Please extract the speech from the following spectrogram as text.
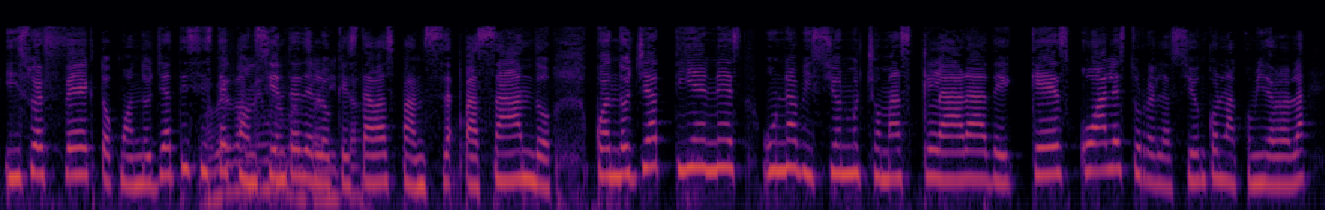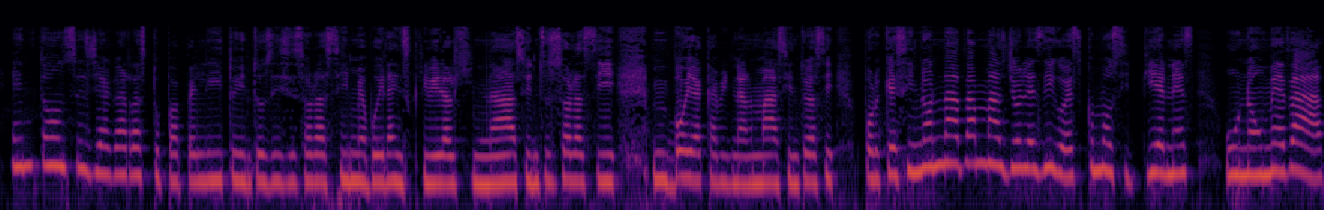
hizo efecto, cuando ya te hiciste ver, consciente de lo que estabas pasando, cuando ya tienes una visión mucho más clara de qué es, cuál es tu relación con la comida, bla, bla, bla, entonces ya agarras tu papelito y entonces dices, ahora sí me voy a ir a inscribir al gimnasio, entonces ahora sí voy a caminar más, y entonces así, porque si no, nada más, yo les digo, es como si tienes una humedad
